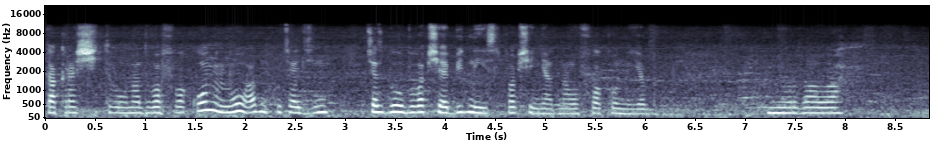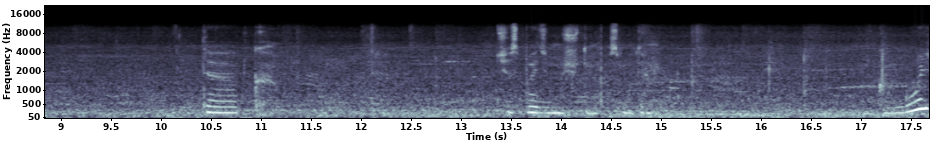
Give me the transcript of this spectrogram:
так рассчитывала на два флакона. Ну ладно, хоть один. Сейчас было бы вообще обидно, если бы вообще ни одного флакона я бы не урвала. Так. Сейчас пойдем еще там посмотрим. Алкоголь.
